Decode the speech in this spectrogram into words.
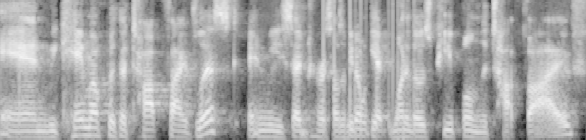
And we came up with a top five list and we said to ourselves if we don't get one of those people in the top five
